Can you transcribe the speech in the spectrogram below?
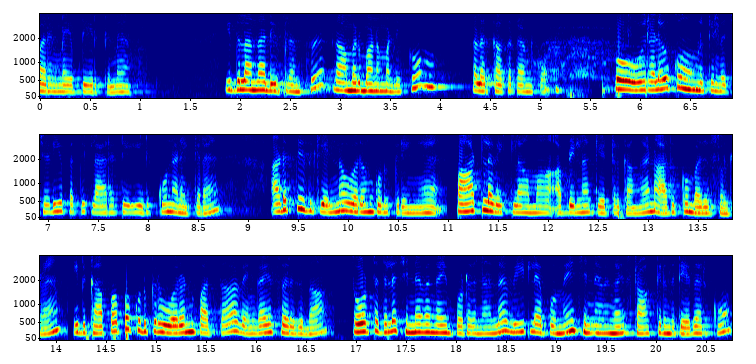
பாருங்களேன் எப்படி இருக்குன்னு. இதெல்லாம் தான் டிஃப்ரென்ஸு ராமர்பான மல்லிக்கும் கலர் காக்கட்டானுக்கும். இப்போது ஓரளவுக்கு உங்களுக்கு இந்த செடியை பற்றி கிளாரிட்டி இருக்கும்னு நினைக்கிறேன். அடுத்து இதுக்கு என்ன உரம் கொடுக்குறீங்க? பாட்டில் வைக்கலாமா அப்படின்லாம் கேட்டிருக்காங்க. நான் அதுக்கும் பதில் சொல்கிறேன் இதுக்கு அப்பப்போ கொடுக்குற உரம்னு பார்த்தா வெங்காய சருகு தான். தோட்டத்தில் சின்ன வெங்காயம் போட்டதுனால வீட்டில் எப்போவுமே சின்ன வெங்காயம் ஸ்டாக் இருந்துகிட்டே தான் இருக்கும்.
